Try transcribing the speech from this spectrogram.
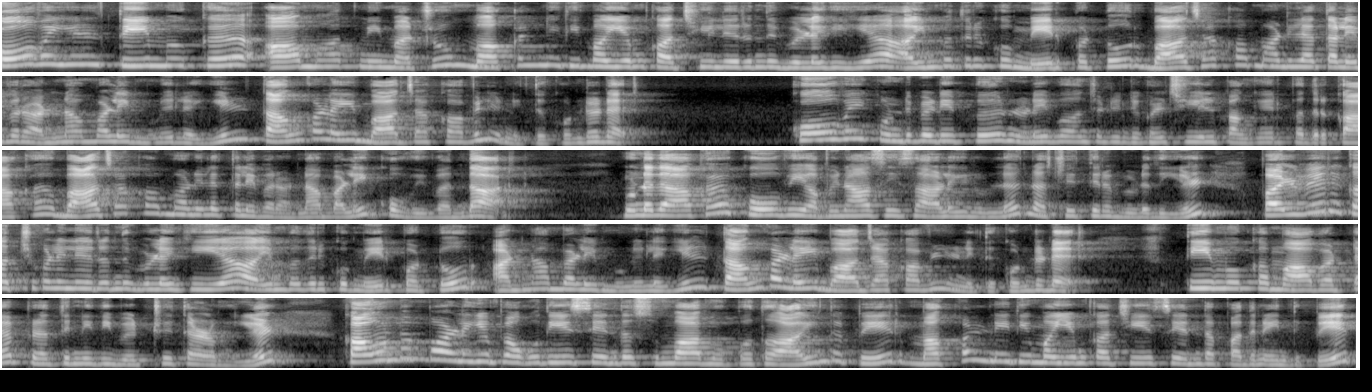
கோவையில் திமுக ஆம் ஆத்மி மற்றும் மக்கள் நீதி மய்யம் கட்சியிலிருந்து விலகிய ஐம்பதற்கும் மேற்பட்டோர் பாஜக மாநில தலைவர் அண்ணாமலை முன்னிலையில் தங்களை பாஜகவில் இணைத்துக் கொண்டனர். கோவை குண்டுவெடிப்பு நினைவாஞ்சலி நிகழ்ச்சியில் பங்கேற்பதற்காக பாஜக மாநில தலைவர் அண்ணாமலை கோவை வந்தார். முன்னதாக கோவை அவினாசி சாலையில் உள்ள நட்சத்திர விடுதியில் பல்வேறு கட்சிகளில் இருந்து விலகிய ஐம்பதற்கும் மேற்பட்டோர் அண்ணாமலை முன்னிலையில் தங்களை பாஜகவில் இணைத்துக் கொண்டனர். திமுக மாவட்ட பிரதிநிதி வெற்றி தலைமையில் கவுண்டம்பாளையம் பகுதியைச் சேர்ந்த சுமார் முப்பத்து ஐந்து பேர் மக்கள் நீதி மய்யம் கட்சியைச் சேர்ந்த பதினைந்து பேர்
